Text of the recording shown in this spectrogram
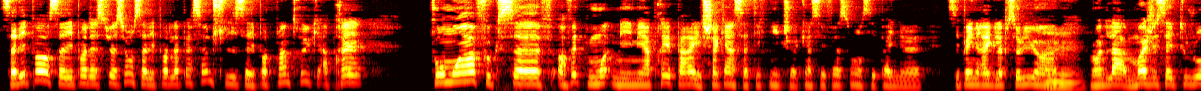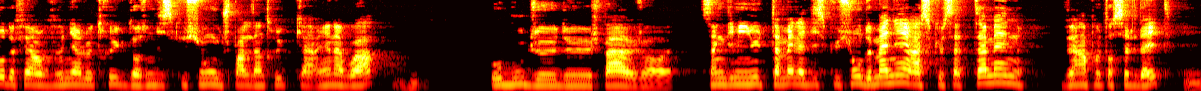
Ça dépend, ça dépend de la situation, ça dépend de la personne. Je te dis, ça dépend de plein de trucs. Après, pour moi, faut que ça. En fait, moi, mais, mais après, pareil, chacun a sa technique, chacun ses façons. C'est pas une, c'est pas une règle absolue. Hein. Hmm. Loin de là. Moi, j'essaye toujours de faire venir le truc dans une discussion où je parle d'un truc qui a rien à voir. Au bout de, de je sais pas, genre 5-10 minutes, t'amènes la discussion de manière à ce que ça t'amène vers un potentiel date. Mhm.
